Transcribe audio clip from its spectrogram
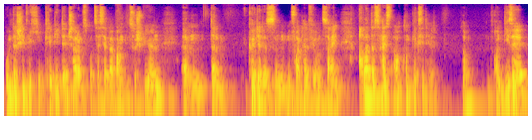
unterschiedliche Kreditentscheidungsprozesse bei Banken zu spielen, ähm, dann könnte das ein, ein, Vorteil für uns sein. Aber das heißt auch Komplexität. So. Und diese,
